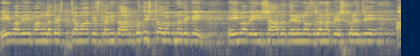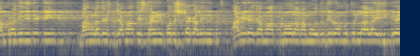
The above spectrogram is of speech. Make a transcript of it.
এইভাবে বাংলাদেশ জামাত ইসলামী তার প্রতিষ্ঠা লগ্ন থেকেই এইভাবে এই শাহাদতের নজরানা পেশ করেছে। আমরা যদি দেখি, বাংলাদেশ জামাত ইসলামীর প্রতিষ্ঠাকালীন আমিরে জামাত মৌলানা মৌদুদি রহমতুল্লাহ আলাইহিকে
